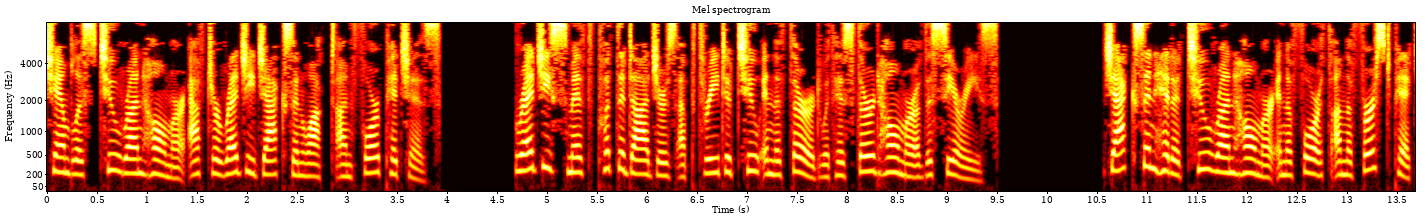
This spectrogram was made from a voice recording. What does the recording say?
Chambliss two-run homer after Reggie Jackson walked on four pitches. Reggie Smith put the Dodgers up 3-2 in the third with his third homer of the series. Jackson hit a two-run homer in the fourth on the first pitch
